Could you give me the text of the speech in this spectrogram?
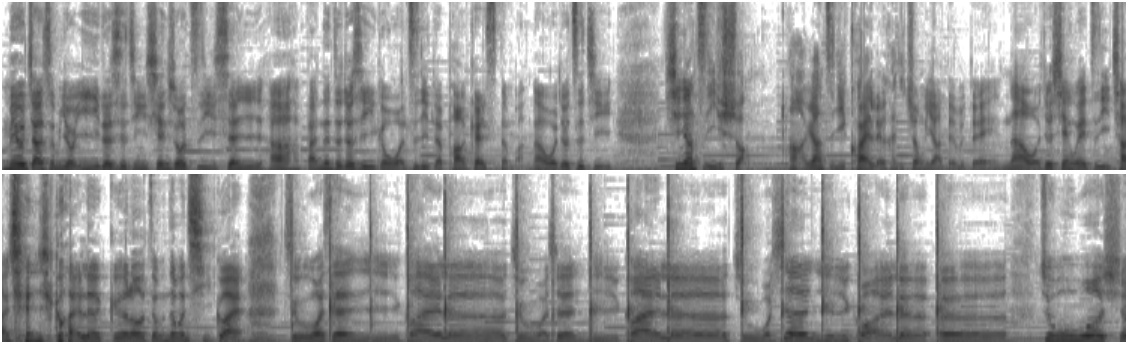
没有讲什么有意义的事情，先说自己生日 哈，反正这就是一个我自己的 podcast 嘛，那我就自己先让自己爽。啊，让自己快乐很重要，对不对？那我就先为自己唱生日快乐歌喽。怎么那么奇怪？祝我生日快乐，祝我生日快乐，祝我生日快乐，祝我生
